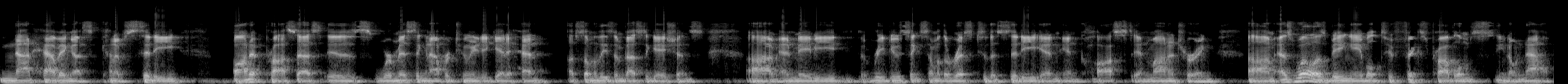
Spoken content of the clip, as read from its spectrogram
not having a kind of city audit process is we're missing an opportunity to get ahead of some of these investigations um, and maybe reducing some of the risk to the city in, in cost and monitoring, um, as well as being able to fix problems, you know, now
